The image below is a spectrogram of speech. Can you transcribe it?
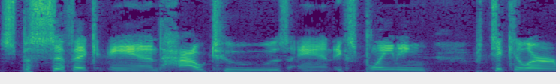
specific and how tos and explaining particular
